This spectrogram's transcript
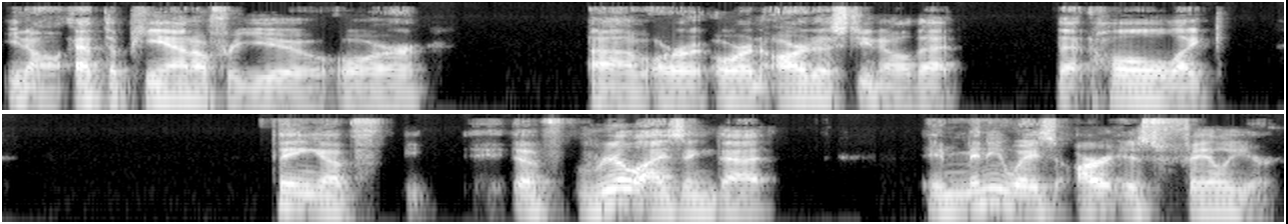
you know at the piano for you or um or or an artist you know that that whole like thing of of realizing that in many ways art is failure.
